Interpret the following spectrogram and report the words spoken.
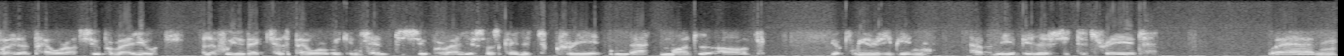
that power off SuperValu, and if we have excess power, we can send it to SuperValu. So it's kind of creating that model of your community being having the ability to trade um,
